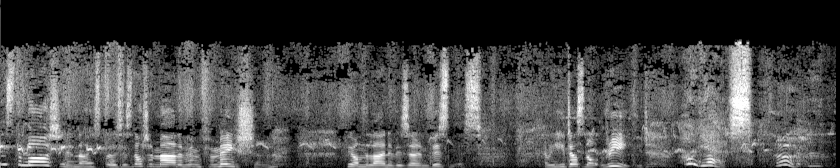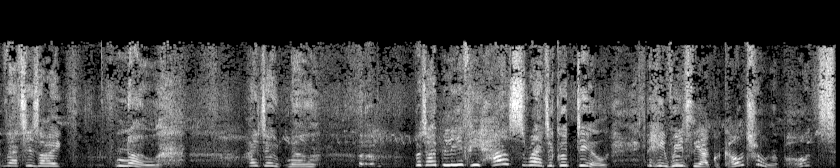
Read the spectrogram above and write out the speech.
Mr. Martin, I suppose, is not a man of information beyond the line of his own business. I mean, he does not read. Oh, yes. That is, I. No. I don't know. Uh, but I believe he has read a good deal. He reads the agricultural reports.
